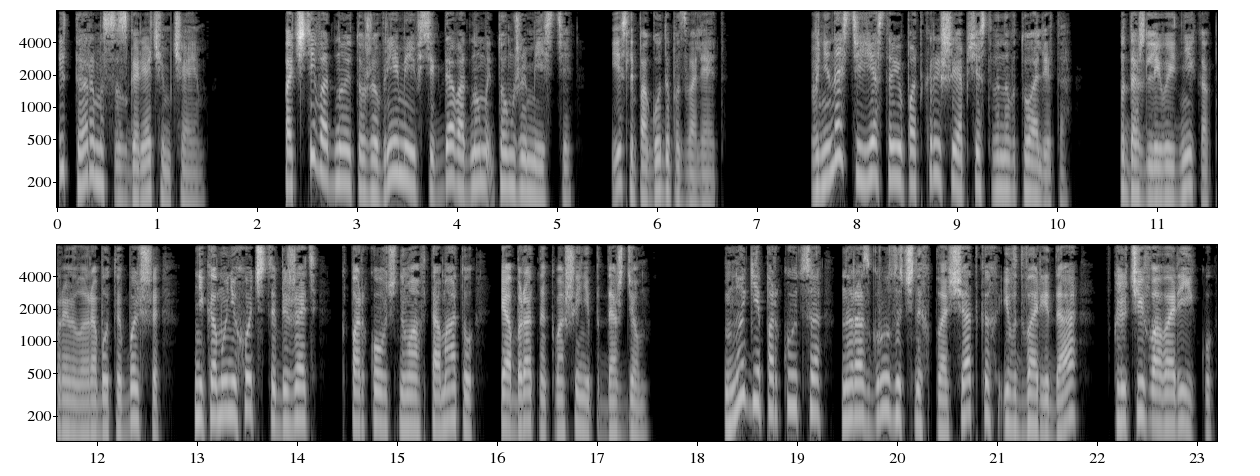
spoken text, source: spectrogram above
и термос с горячим чаем. Почти в одно и то же время и всегда в одном и том же месте, если погода позволяет. В ненастье я стою под крышей общественного туалета. В дождливые дни, как правило, работы больше, никому не хочется бежать к парковочному автомату и обратно к машине под дождем. Многие паркуются на разгрузочных площадках и в два ряда, включив аварийку,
